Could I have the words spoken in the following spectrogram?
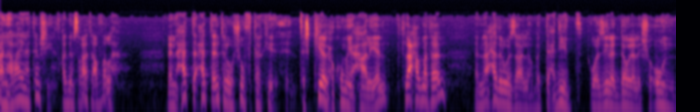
أنا رأيي إنها تمشي تقدم استقالتها افضل لها لأن حتى حتى أنت لو تشوف التشكيله الحكومية حاليا تلاحظ مثلا أن أحد الوزراء هو بالتحديد وزير الدولة لشؤون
